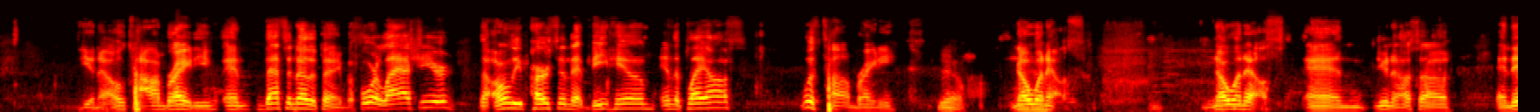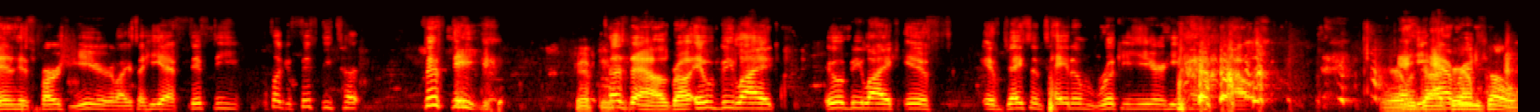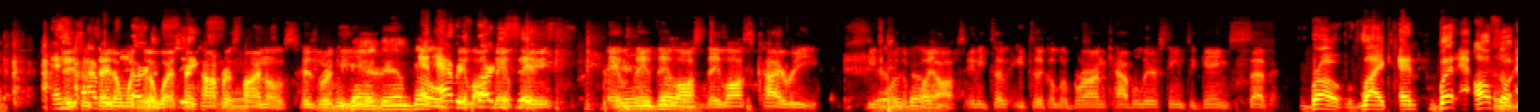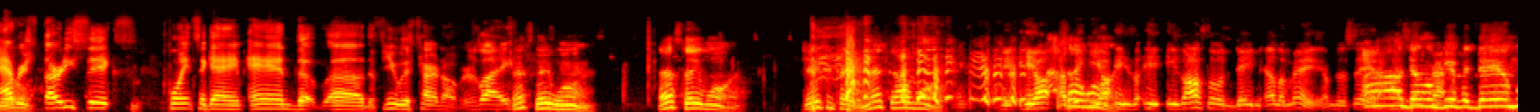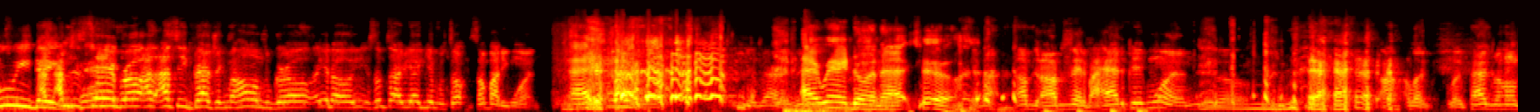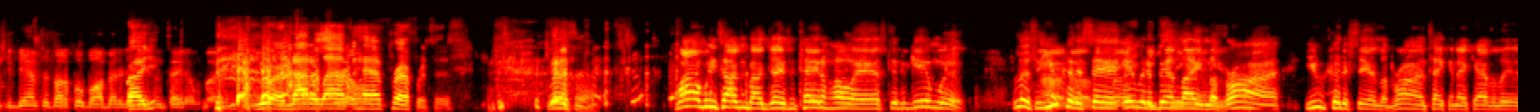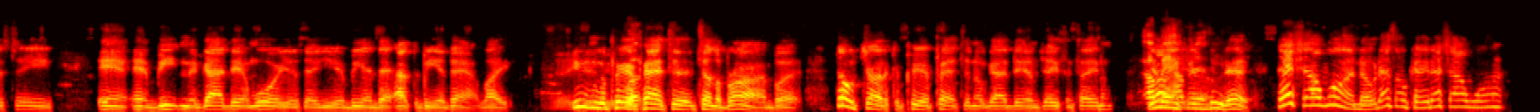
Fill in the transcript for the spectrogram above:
you know Tom Brady, and that's another thing. Before last year, the only person that beat him in the playoffs was Tom Brady. Yeah. No Yeah. one else. No one else. And you know, so and then his first year, like I said, he had 50 fucking 50 tu- 50 50. touchdowns, bro. It would be like it would be like if if Jayson Tatum rookie year he came out Here and we he goddamn averaged- go. and Jayson averaged Tatum went to the Western Conference Yeah. Finals his rookie year. goddamn go. and They averaged lost. They, 36. they, Here they, they, they lost. They lost Kyrie Here before we the go. playoffs, and he took he took a LeBron Cavaliers team to Game Seven. bro. Like and but also we averaged 36 points a game and the uh the fewest turnovers. Like That's day one. That's day one. Jayson Tatum, that's y'all one. He, he al- I So think he, he's he, he's also dating LMA. I'm just saying. I see don't Pat- give a damn who he I, dating. I'm just man. saying, bro. I, I see Patrick Mahomes, girl. You know, sometimes you gotta give some, somebody one. hey, You get mad at me. hey, we ain't doing that. Chill. I'm, I'm just saying, if I had to pick one, you know, I, look, look, Patrick Mahomes could damn sure throw the football better than Bro, Jayson Tatum, but You are not allowed to have preferences. Listen, why are we talking about Jayson Tatum whole ass to begin with? Listen, you could have said it would have been like here. LeBron. You could have said LeBron taking that Cavaliers team and, and beating the goddamn Warriors that year, being that after being down. Like Yeah, you can compare What? Pat to, to LeBron, but don't try to compare Pat to no goddamn Jayson Tatum. I Y'all mean, ain't I'm finna just, do that. That's y'all one though. That's okay. That's y'all one.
